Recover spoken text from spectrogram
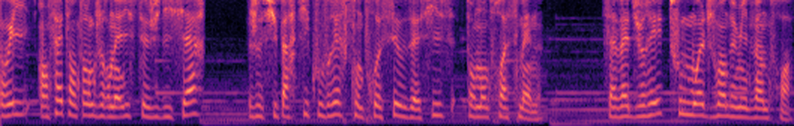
Oui, en fait, en tant que journaliste judiciaire, je suis partie couvrir son procès aux assises pendant trois semaines. Ça va durer tout le mois de juin 2023.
